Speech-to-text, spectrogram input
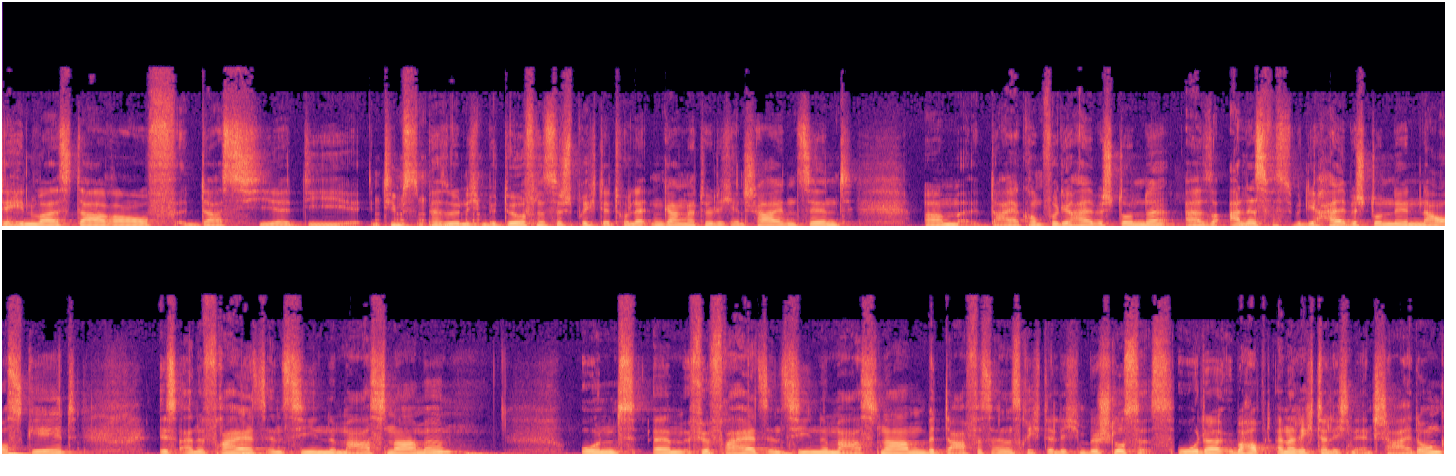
der Hinweis darauf, dass hier die intimsten persönlichen Bedürfnisse, sprich der Toilettengang natürlich entscheidend sind. Ähm, daher kommt wohl die halbe Stunde. Also alles, was über die halbe Stunde hinausgeht, ist eine freiheitsentziehende Maßnahme. Und ähm, für freiheitsentziehende Maßnahmen bedarf es eines richterlichen Beschlusses oder überhaupt einer richterlichen Entscheidung.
